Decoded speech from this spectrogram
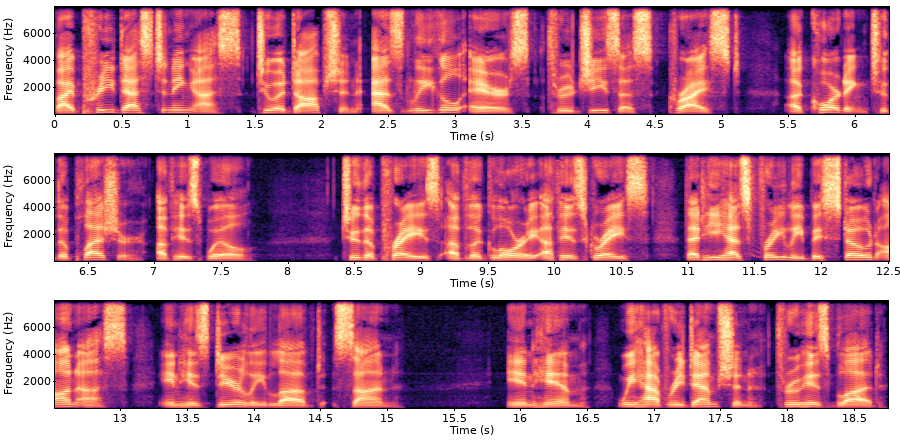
by predestining us to adoption as legal heirs through Jesus Christ, according to the pleasure of his will, to the praise of the glory of his grace that he has freely bestowed on us in his dearly loved Son. In him we have redemption through his blood,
